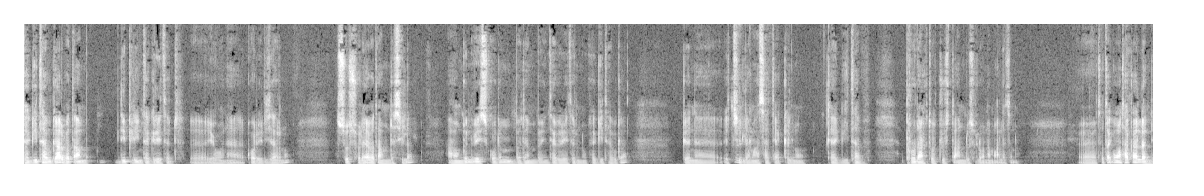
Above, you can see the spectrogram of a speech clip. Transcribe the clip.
ከ GitHub ጋር በጣም deeply integrated የሆነ code editor ነው። እሱ እሱ ላይ በጣም ደስ ይላል። አሁን ግን VS Code ም በደንብ integrated ነው ከ GitHub ጋር። ግን እችን ለማንሳት ያክል ነው ከ GitHub product ኦች ውስጥ አንዱ ስለሆነ ማለት ነው ተጠቅሞ ታውቃለ እንዴ?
